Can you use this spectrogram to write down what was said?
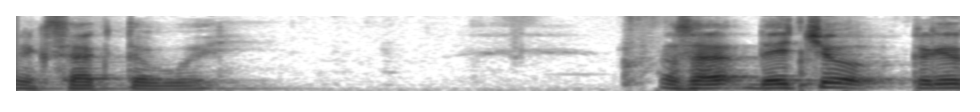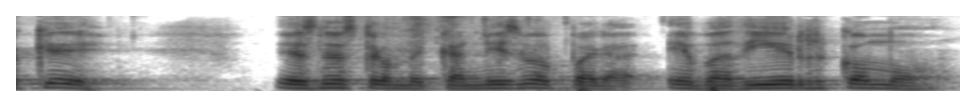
Exacto, güey. O sea, de hecho, creo que es nuestro mecanismo para evadir como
